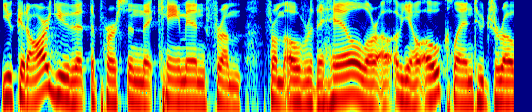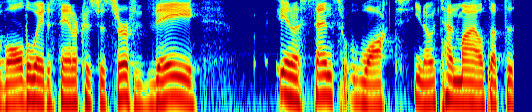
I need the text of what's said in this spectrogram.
you could argue that the person that came in from from over the hill or uh, you know Oakland who drove all the way to Santa Cruz to surf, they in a sense walked you know 10 miles up to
